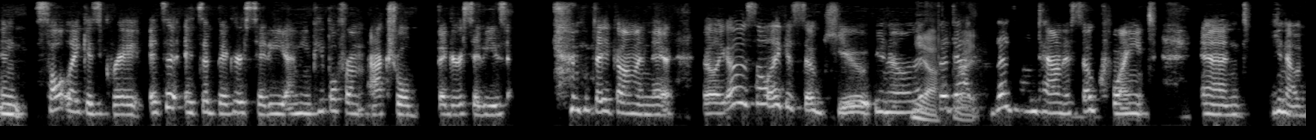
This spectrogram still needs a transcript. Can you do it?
And Salt Lake is great. It's a it's a bigger city. I mean, people from actual bigger cities they come and they're they're like, oh, Salt Lake is so cute, you know. The, yeah, the, right. the downtown is so quaint, and you know,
